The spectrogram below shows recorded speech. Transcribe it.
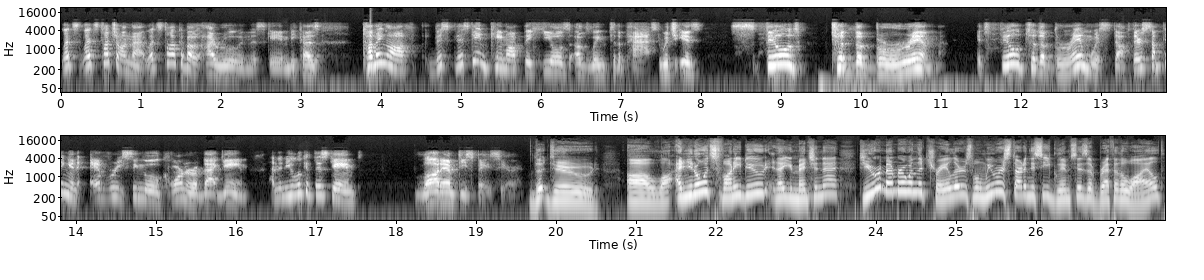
let's let's touch on that. Let's talk about Hyrule in this game because coming off this this game came off the heels of Link to the Past, which is filled to the brim. It's filled to the brim with stuff. There's something in every single corner of that game. And then you look at this game, lot empty space here. The, dude, a lot. And you know what's funny, dude? That you mentioned that. Do you remember when the trailers, when we were starting to see glimpses of Breath of the Wild,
